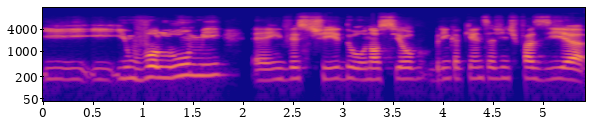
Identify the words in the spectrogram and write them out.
e e e um volume, eh, investido. O nosso CEO brinca que antes a gente fazia,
